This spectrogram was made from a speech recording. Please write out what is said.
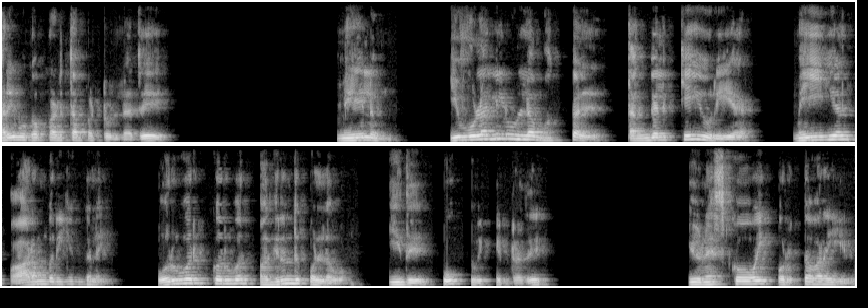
அறிமுகப்படுத்தப்பட்டுள்ளது. மேலும் இவ்வுலகில் உள்ள மக்கள் தங்களுக்கே உரிய மெய்யியல் பாரம்பரியங்களை ஒருவருக்கொருவர் பகிர்ந்து கொள்ளவும் இது ஊக்குவிக்கின்றது. யுனெஸ்கோவை பொறுத்தவரையில்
